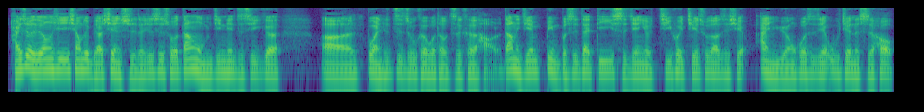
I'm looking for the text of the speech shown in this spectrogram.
还是有些东西相对比较现实的。就是说，当我们今天只是一个。呃，不管是自住客或投资客好了，当你今天并不是在第一时间有机会接触到这些案源或是这些物件的时候，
